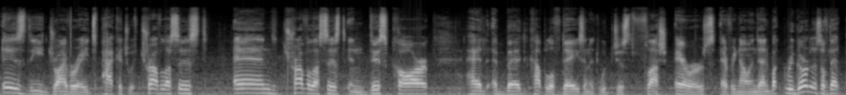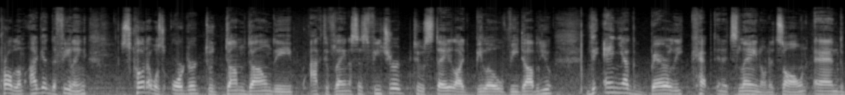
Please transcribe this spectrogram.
is the driver aids package with travel assist. And travel assist in this car had a bad couple of days and it would just flash errors every now and then. But regardless of that problem, I get the feeling Skoda was ordered to dumb down the active lane assist feature to stay like below VW. The Enyaq barely kept in its lane on its own and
